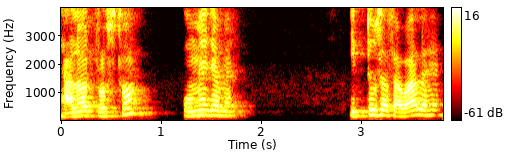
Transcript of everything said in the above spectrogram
ঝালর প্রস্থ কমে যাবে। ইত্তুসা সওয়াল হ্যাঁ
